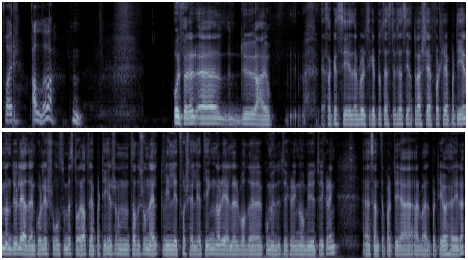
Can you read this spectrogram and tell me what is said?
for alle, da. Mm. Ordfører, uh, du er jo jeg skal ikke si, Det blir sikkert protester hvis jeg sier at du er sjef for tre partier, men du leder en koalisjon som består av tre partier som tradisjonelt vil litt forskjellige ting når det gjelder både kommuneutvikling og byutvikling. Eh, Senterpartiet, Arbeiderpartiet og Høyre.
